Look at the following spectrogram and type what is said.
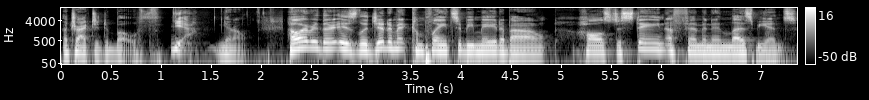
attracted to both. Yeah. You know. However, there is legitimate complaints to be made about Hall's disdain of feminine lesbians.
